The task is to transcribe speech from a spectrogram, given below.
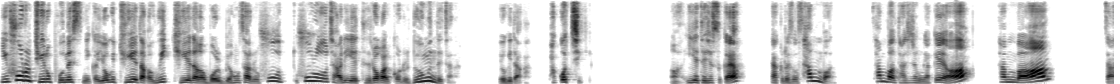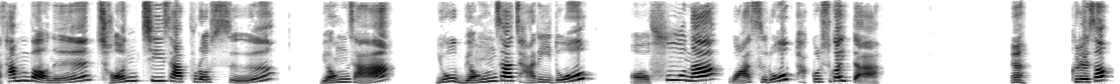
이 후를 뒤로 보냈으니까 여기 뒤에다가 윗 뒤에다가 뭘 명사를 후, 후 자리에 들어갈 거를 넣으면 되잖아. 여기다가 바꿔치기. 어, 이해되셨을까요? 자, 그래서 3번. 3번 다시 정리할게요. 3번. 자, 3번은 전치사 플러스 명사. 요 명사 자리도 어, 후나 왓으로 바꿀 수가 있다. 예. 그래서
